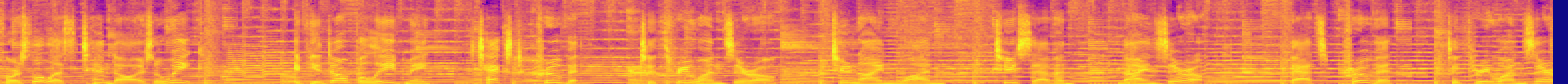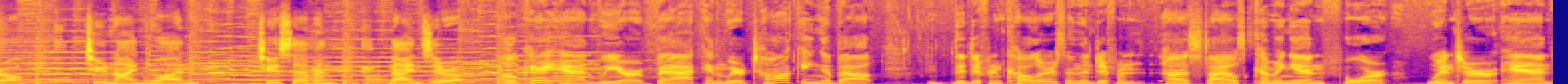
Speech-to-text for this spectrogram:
for as little as $10 a week. If you don't believe me, text Prove It to 310 291 2790. That's Prove It to 310 291 2790. Okay, and we are back and we're talking about the different colors and the different uh, styles coming in for winter and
